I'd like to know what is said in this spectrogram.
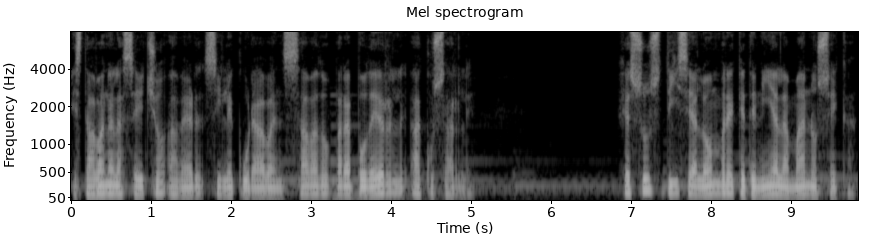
Estaban al acecho a ver si le curaba en sábado para poder acusarle. Jesús dice al hombre que tenía la mano seca,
